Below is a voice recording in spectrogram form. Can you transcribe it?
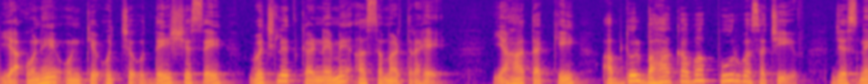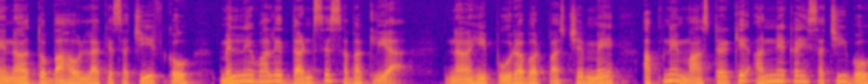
या उन्हें उनके उच्च उद्देश्य से विचलित करने में असमर्थ रहे। यहाँ तक कि अब्दुल बहा का वह पूर्व सचिव जिसने न तो बाहुल्ला के सचिव को मिलने वाले दंड से सबक लिया, न ही पूरब और पश्चिम में अपने मास्टर के अन्य कई सचिवों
